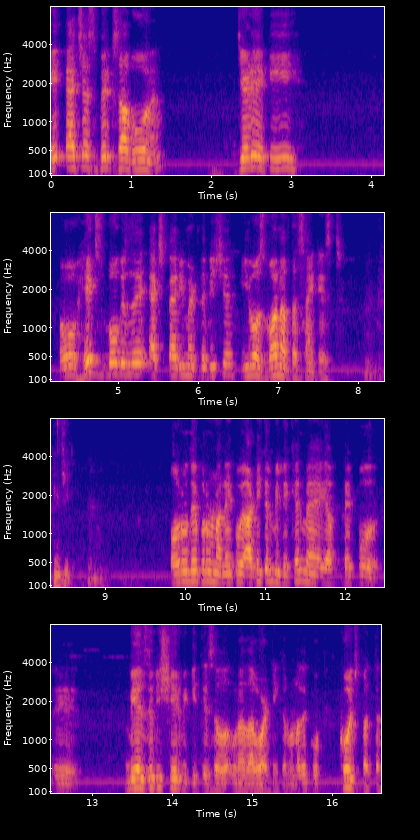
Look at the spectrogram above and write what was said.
ਇਹ H.S. Virk ਸਾਹਿਬ ਉਹ ਹਨ ਜਿਹੜੇ ਕਿ ਉਹ ਹਿਗਸ ਬੋਗਸ ਦੇ ਐਕਸਪੈਰੀਮੈਂਟ ਦੇ ਵਿੱਚ he was one of the scientist ਜੀ। ਔਰ ਉਹਦੇ ਪਰ ਉਹਨਾਂ ਨੇ ਕੋਈ ਆਰਟੀਕਲ ਵੀ ਲਿਖਿਆ ਮੈਂ ਆਪਣੇ ਮੇਲਸ ਵੀ ਸ਼ੇਅਰ ਵੀ ਕੀਤੇ ਸੋ ਉਹਨਾਂ ਦਾ ਆਰਟੀਕਲ ਉਹਨਾਂ ਦੇ ਖੋਜ ਪੱਤਰ।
